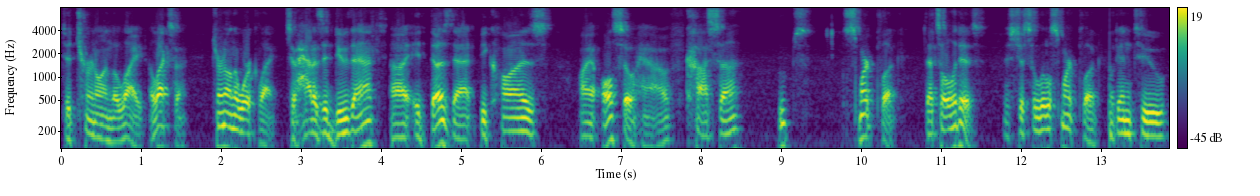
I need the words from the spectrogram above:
to turn on the light. Alexa, turn on the work light. So how does it do that? Uh, it does that because I also have Kasa, oops, smart plug. That's all it is. It's just a little smart plug plugged into.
